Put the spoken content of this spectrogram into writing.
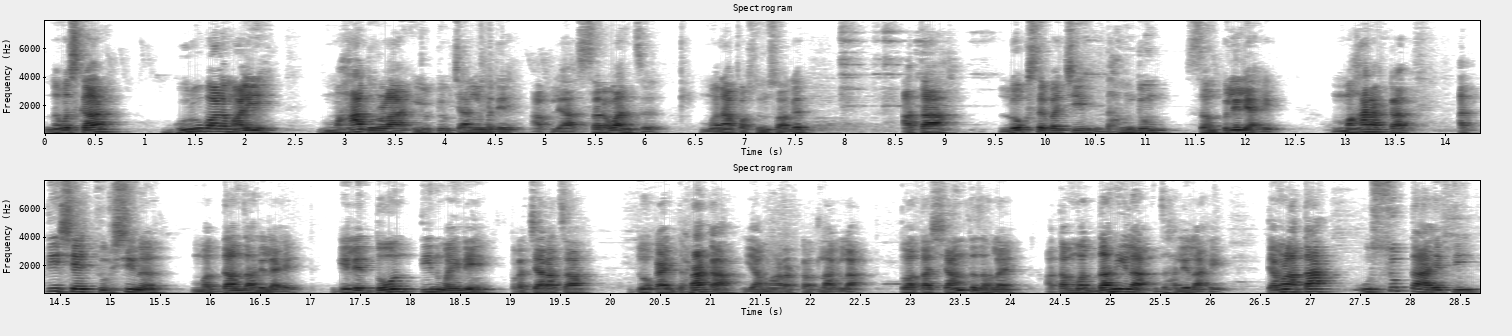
नमस्कार. गुरुबाळ माळी महाधुरळा यूट्यूब चॅनलमध्ये आपल्या सर्वांचं मनापासून स्वागत. आता लोकसभेची धामधूम संपलेली आहे. महाराष्ट्रात अतिशय चुरशीनं मतदान झालेलं आहे. गेले दोन तीन महिने प्रचाराचा जो काय धडाका या महाराष्ट्रात लागला तो आता शांत झाला आहे आता मतदानीला झालेला आहे. त्यामुळे आता उत्सुकता आहे ती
